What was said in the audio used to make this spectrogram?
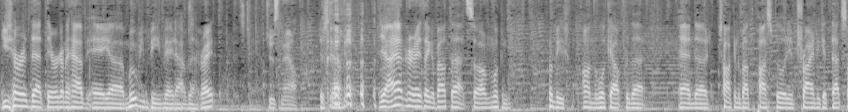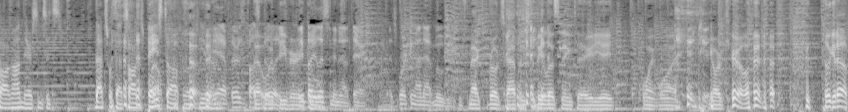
you heard that they were going to have a uh, movie being made out of that, right? Just now. Just now. yeah, I hadn't heard anything about that, so I'm looking. Gonna be on the lookout for that, and uh, talking about the possibility of trying to get that song on there since it's that's what that song's based off of. You know? Yeah, if there's a That would possibility. be very Anybody cool. listening out there that's working on that movie. If Max Brooks happens to be listening to 88.1 North Carolina, hook it up.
